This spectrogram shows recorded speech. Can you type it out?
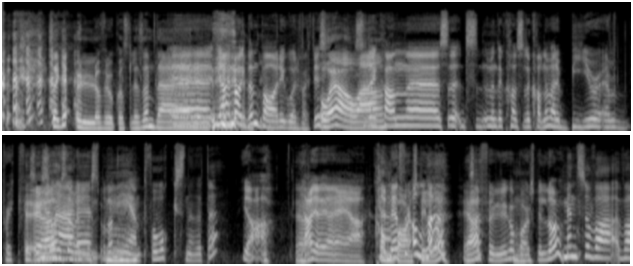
Så det er ikke øl og frokost, liksom. Det Eh, er jeg lagde en bar i går, faktisk. Oh, ja, Så, det kan, eh, så, det kan, så det kan jo være beer and breakfast. Ja. også, Men er det på ment for voksne, dette? Ja. Ja. Ja, ja, ja. Kan det er ment for alle. det? Ja. Selvfølgelig kan barn spille det òg. Men så hva, hva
